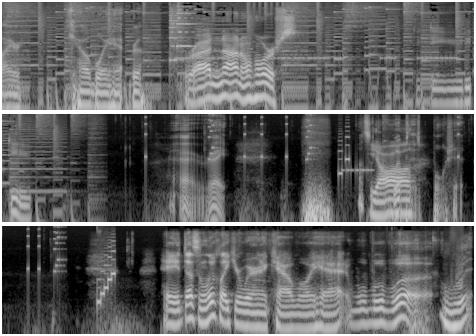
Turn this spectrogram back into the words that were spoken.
Let's buy her cowboy hat, bro. Riding on a horse. Alright. Let's Y'all. this bullshit. Hey, it doesn't look like you're wearing a cowboy hat. Whoa, whoa, whoa. What?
